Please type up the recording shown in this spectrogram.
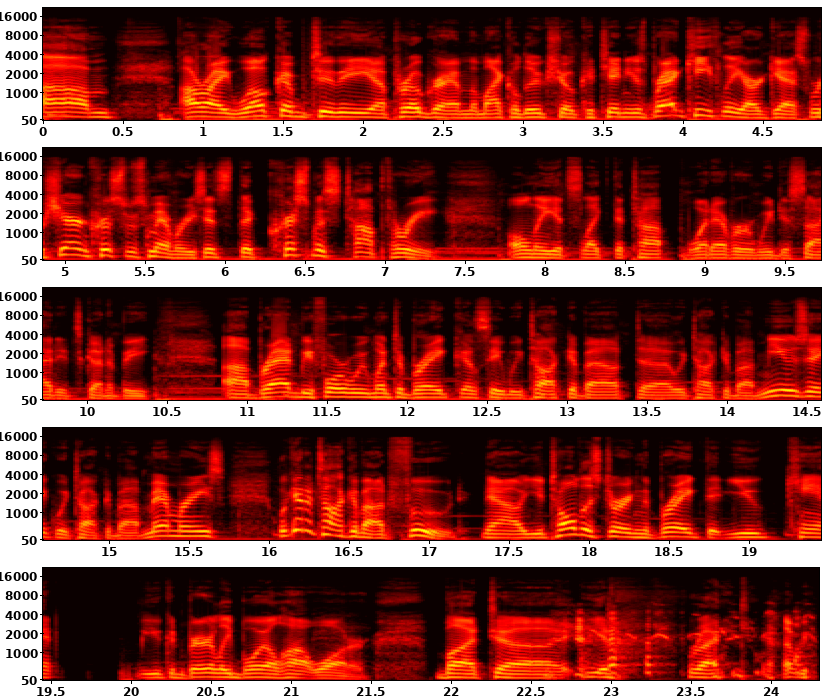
Um, all right, welcome to the uh, program. The Michael Duke Show continues. Brad Keithley, our guest. We're sharing Christmas memories. It's the Christmas top three, only it's like the top whatever we decide it's going to be. Uh, Brad, before we went to break, let's see, we talked about uh, we talked about music, we talked about memories. We got to talk about food. Now, you told us during the break that you can't you can barely boil hot water, but uh, you know, right? I mean,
